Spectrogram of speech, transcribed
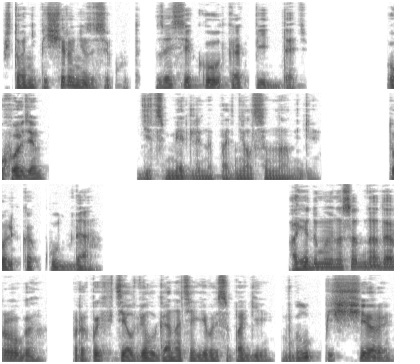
Что они пещеру не засекут? Засекут, как пить дать. Уходим. Диц медленно поднялся на ноги. Только куда? А я думаю, у нас одна дорога, пропыхтел Вилга, натягивая сапоги, вглубь пещеры.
